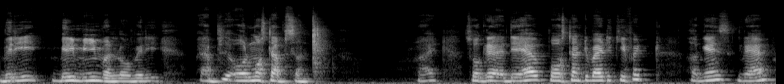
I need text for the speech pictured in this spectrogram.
very very minimal or very almost absent right? So they have post-antibiotic effect against gram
